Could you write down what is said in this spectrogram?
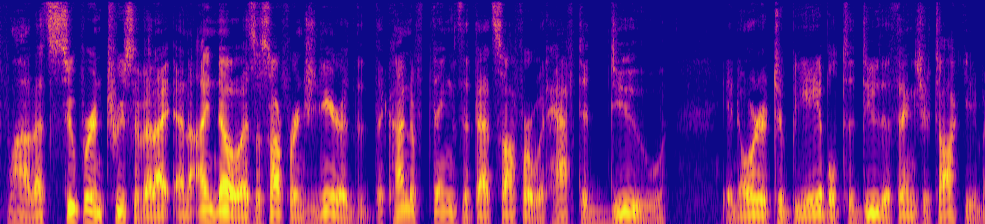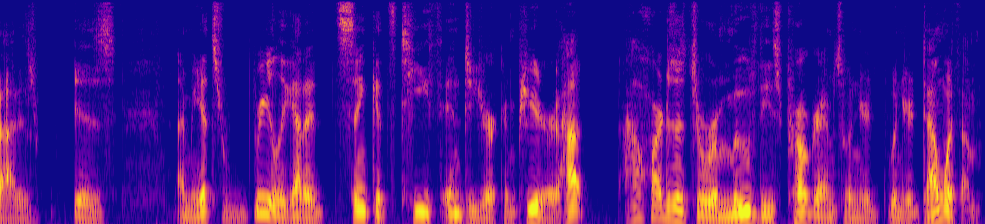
wow, that's super intrusive. And I and I know as a software engineer that the kind of things that that software would have to do in order to be able to do the things you're talking about is is I mean, it's really got to sink its teeth into your computer. How how hard is it to remove these programs when you're when you're done with them?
